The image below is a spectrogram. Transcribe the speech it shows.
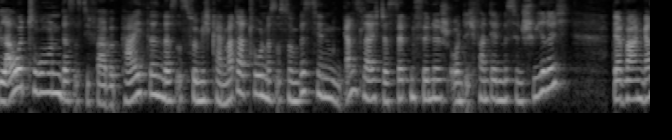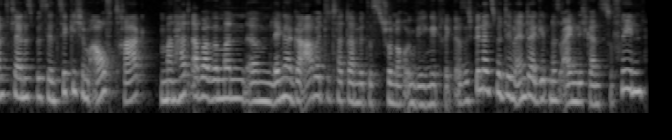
blaue Ton, das ist die Farbe Python, das ist für mich kein matter Ton, das ist so ein bisschen ganz leichtes Satin-Finish und ich fand den ein bisschen schwierig. Der war ein ganz kleines bisschen zickig im Auftrag. Man hat aber, wenn man ähm, länger gearbeitet hat, damit es schon noch irgendwie hingekriegt. Also ich bin jetzt mit dem Endergebnis eigentlich ganz zufrieden.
